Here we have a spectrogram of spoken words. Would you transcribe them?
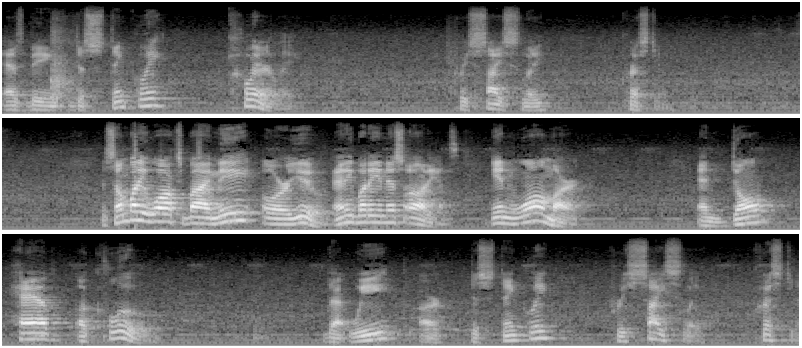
as being distinctly, clearly, precisely Christian? If somebody walks by me or you, anybody in this audience, in Walmart, and don't have a clue that we are distinctly, precisely Christian,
